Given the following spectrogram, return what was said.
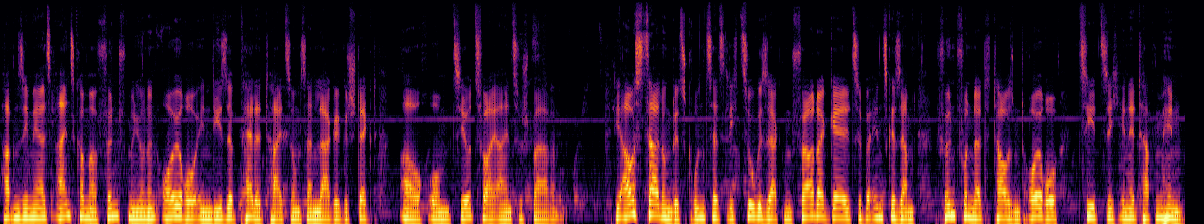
haben sie mehr als 1,5 Millionen Euro in diese Pelletheizungsanlage gesteckt, auch um CO2 einzusparen. Die Auszahlung des grundsätzlich zugesagten Fördergelds über insgesamt 500.000 Euro zieht sich in Etappen hin.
